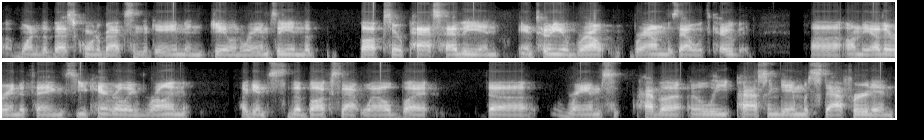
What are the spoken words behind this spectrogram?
uh, one of the best cornerbacks in the game, and Jalen Ramsey, and the Bucks are pass heavy, and Antonio Brown was out with COVID. Uh, on the other end of things, you can't really run against the Bucks that well, but the Rams have a, an elite passing game with Stafford and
